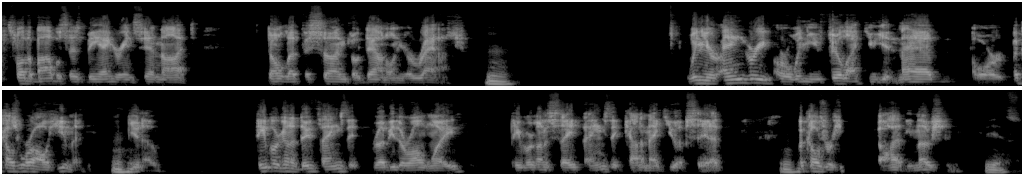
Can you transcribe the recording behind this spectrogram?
That's why the Bible says, Be angry and sin not. Don't let the sun go down on your wrath. Mm. When you're angry or when you feel like you get mad, or because we're all human, Mhm. you know, people are going to do things that rub you the wrong way. People are going to say things that kind of make you upset Mhm. because we're all have emotion. Yes.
